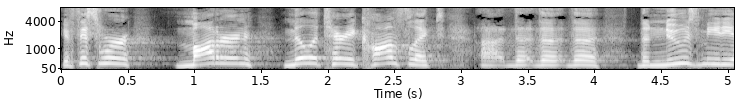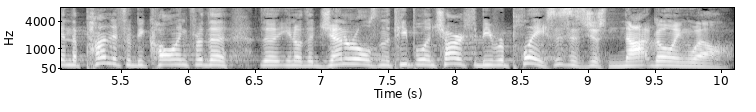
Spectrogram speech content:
If this were modern military conflict, uh, the, the, the, the, news media and the pundits would be calling for the, the, you know, the generals and the people in charge to be replaced. This is just not going well.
